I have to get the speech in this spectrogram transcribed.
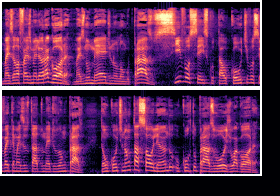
mas ela faz melhor agora. Mas no médio, no longo prazo, se você escutar o coach, você vai ter mais resultado no médio e longo prazo. Então o coach não está só olhando o curto prazo, hoje ou agora.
